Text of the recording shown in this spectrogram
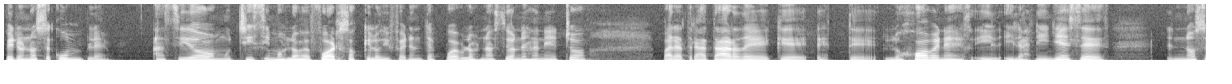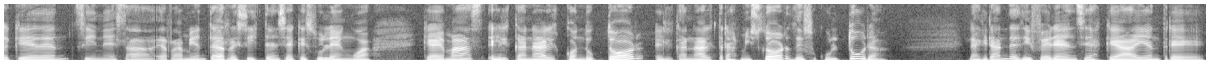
pero no se cumple. Han sido muchísimos los esfuerzos que los diferentes pueblos, naciones han hecho para tratar de que este, los jóvenes y, y las niñeces no se queden sin esa herramienta de resistencia que es su lengua, que además es el canal conductor, el canal transmisor de su cultura. Las grandes diferencias que hay entre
